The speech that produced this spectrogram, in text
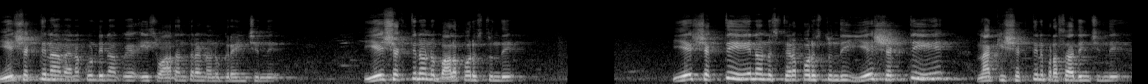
ఏ శక్తి నా వెనకుండి నాకు ఈ స్వాతంత్రాన్ని అనుగ్రహించింది? ఏ శక్తి నన్ను బలపరుస్తుంది? ఏ శక్తి నన్ను స్థిరపరుస్తుంది? ఏ శక్తి నాకు ఈ శక్తిని ప్రసాదించింది?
